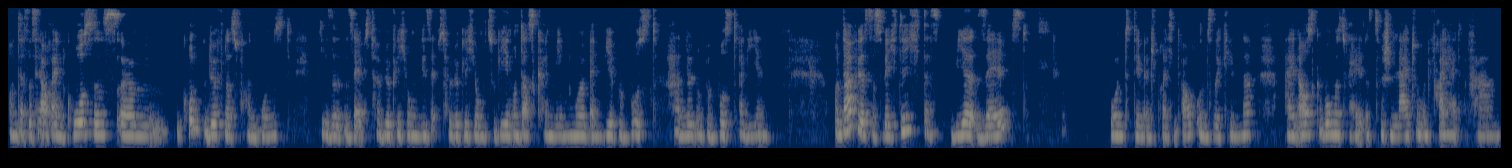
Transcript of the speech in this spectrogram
Und das ist ja auch ein großes ähm, Grundbedürfnis von uns, diese Selbstverwirklichung, die Selbstverwirklichung zu gehen. Und das können wir nur, wenn wir bewusst handeln und bewusst agieren. Und dafür ist es wichtig, dass wir selbst und dementsprechend auch unsere Kinder ein ausgewogenes Verhältnis zwischen Leitung und Freiheit erfahren.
